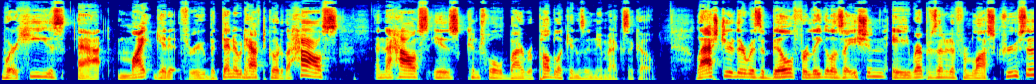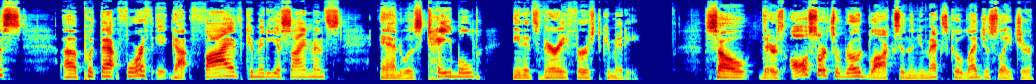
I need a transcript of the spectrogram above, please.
where he's at, might get it through, but then it would have to go to the House, and the House is controlled by Republicans in New Mexico. Last year, there was a bill for legalization. A representative from Las Cruces uh, put that forth. It got five committee assignments and was tabled in its very first committee. So there's all sorts of roadblocks in the New Mexico legislature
